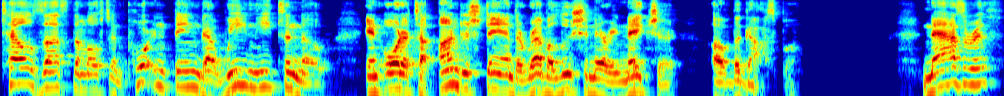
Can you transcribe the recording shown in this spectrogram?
tells us the most important thing that we need to know in order to understand the revolutionary nature of the gospel. Nazareth,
